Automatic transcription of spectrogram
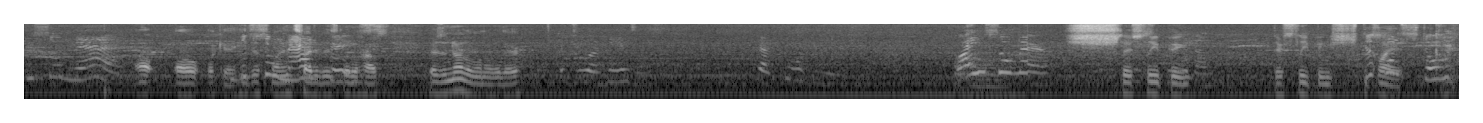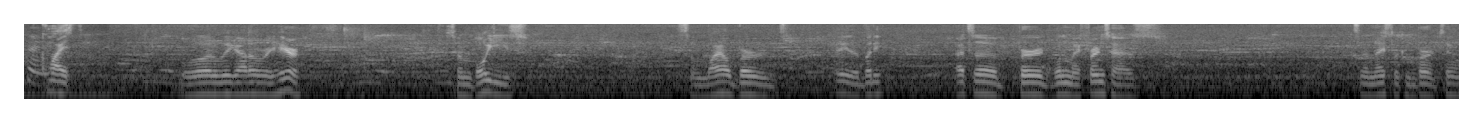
He's so mad. Oh, oh, okay. He He's just so went inside of his little house. There's another one over there. It's your hands. Yeah, cool. Why are you so mad? Shh, they're sleeping. They're sleeping. Shh, be This quiet. one's stone faced. Quiet. What do we got over here? Some boidies. Some wild birds. Hey there, buddy. That's a bird one of my friends has. It's a nice looking bird, too.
